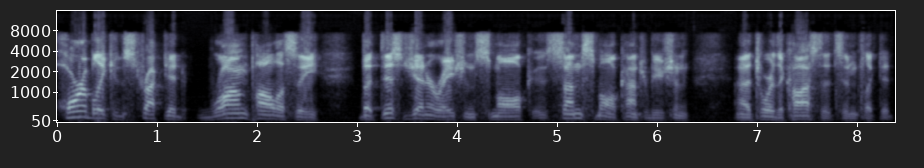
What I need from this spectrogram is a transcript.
horribly constructed wrong policy, but this generation's small, some small contribution uh, toward the cost that's inflicted.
